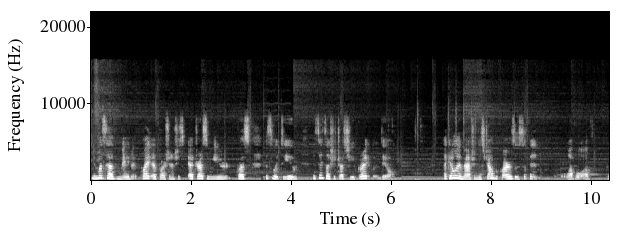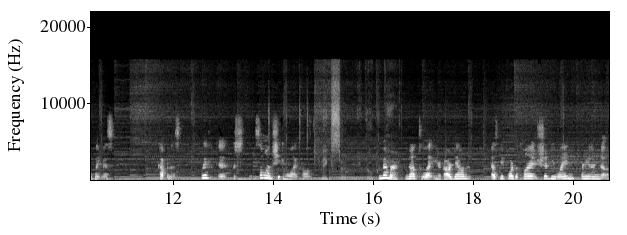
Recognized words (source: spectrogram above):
You must have made quite a impression. She's addressing your request specifically to you. It seems like she trusts you a great deal. I can only imagine this job requires a certain level of completeness, confidence. We've uh, someone she can rely upon. Make certain you go. Remember not to let your guard down as before, the client should be waiting for you in uh,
